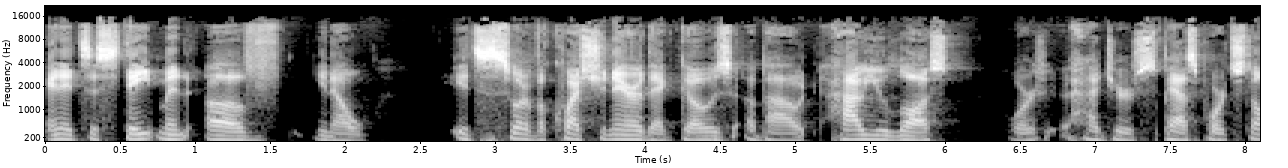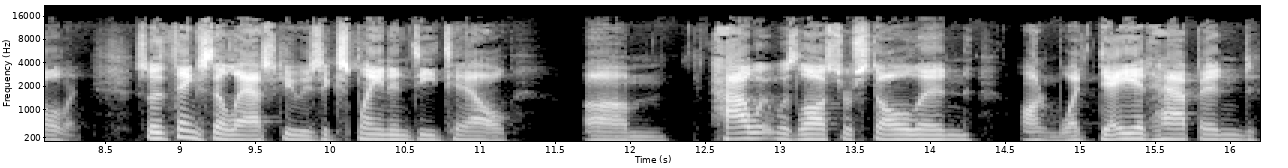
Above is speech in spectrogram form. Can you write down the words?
And it's a statement of, you know, it's sort of a questionnaire that goes about how you lost or had your passport stolen. So the things they'll ask you is explain in detail um, how it was lost or stolen, on what day it happened,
